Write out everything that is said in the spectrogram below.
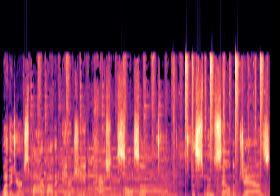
Whether you're inspired by the energy and passion of salsa, the smooth sound of jazz,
